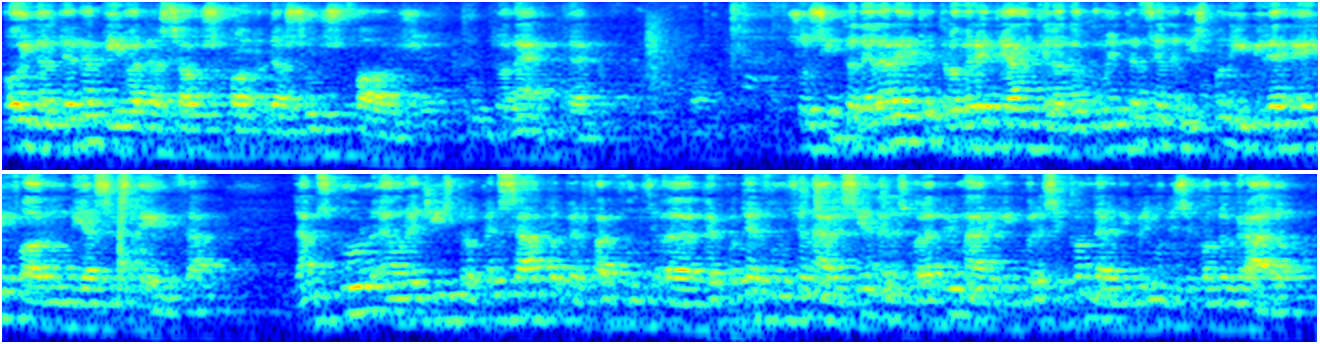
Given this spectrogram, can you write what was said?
o in alternativa da sourceforge.net. Sul sito della rete troverete anche la documentazione disponibile e il forum di assistenza. L'AmSchool è un registro pensato per, eh, per, poter funzionare sia nelle scuole primarie che in quelle secondarie di primo e di secondo grado.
